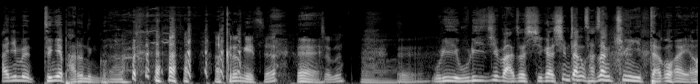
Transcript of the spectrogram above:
아니면 등에 바르는 거. 아 그런 게 있어요? 네. 쪽은? 어. 예, 우리 우리 집 아저씨가 심장 사상충이 있다고 하여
